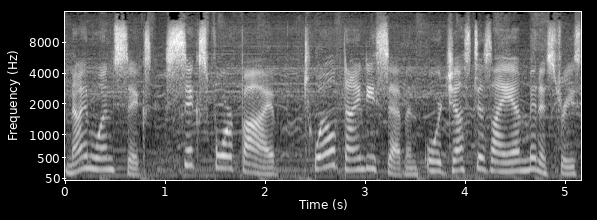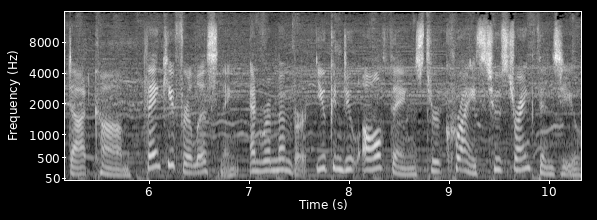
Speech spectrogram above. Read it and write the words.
916 645 1297 or justasiamministries.com. Thank you for listening, and remember, you can do all things through Christ who strengthens you.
